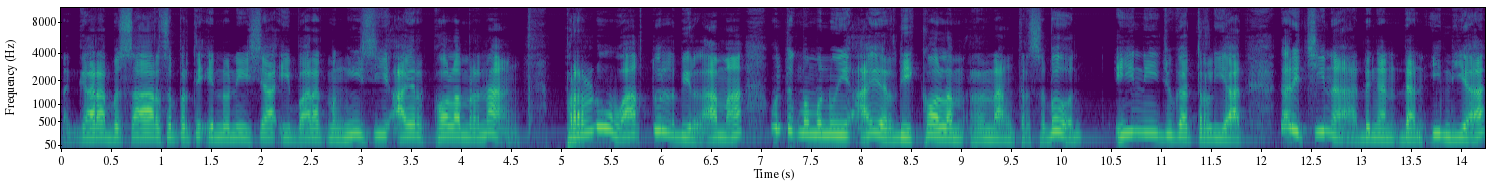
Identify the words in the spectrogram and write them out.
Negara besar seperti Indonesia ibarat mengisi air kolam renang, perlu waktu lebih lama untuk memenuhi air di kolam renang tersebut. Ini juga terlihat dari Cina dengan dan India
